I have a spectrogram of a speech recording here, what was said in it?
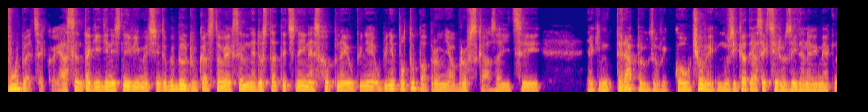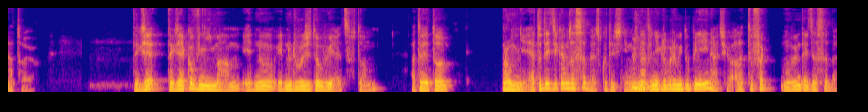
vůbec, jako já jsem tak jedinečný výjimečný, to by byl důkaz toho, jak jsem nedostatečný, neschopný, úplně, úplně potupa pro mě obrovská, zajít si nějakým terapeutovi, koučovi, mu říkat, já se chci rozejít a nevím, jak na to, jo. Takže, takže jako vnímám jednu, jednu důležitou věc v tom, a to je to, pro mě, já to teď říkám za sebe skutečně, možná mm-hmm. to někdo bude mít úplně jinak, jo, ale to fakt mluvím teď za sebe.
